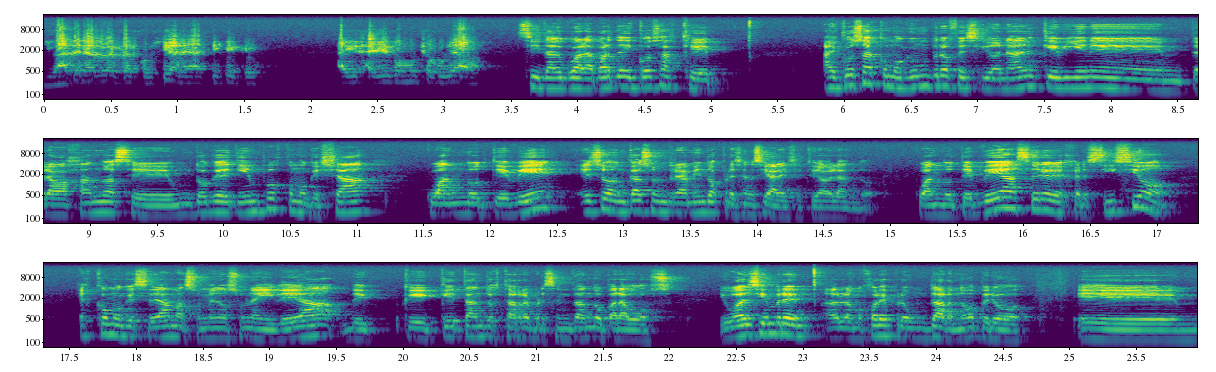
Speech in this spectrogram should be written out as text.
y va a tener repercusiones, así que, que hay que salir con mucho cuidado. Sí, tal cual. Aparte hay cosas que... Hay cosas como que un profesional que viene trabajando hace un toque de tiempo es como que ya cuando te ve, eso en caso de entrenamientos presenciales estoy hablando, cuando te ve hacer el ejercicio es como que se da más o menos una idea de que, qué tanto está representando para vos. Igual siempre, a lo mejor es preguntar, ¿no? Pero eh,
